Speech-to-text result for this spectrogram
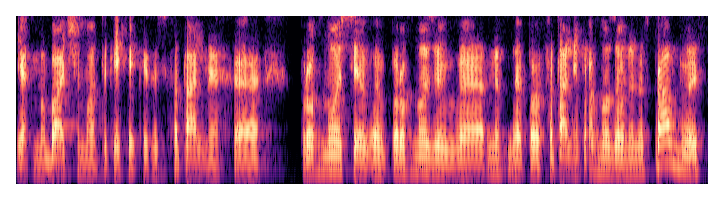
як ми бачимо, таких якихось фатальних е, прогнозів е, прогнозів не фатальні прогнози вони не справдились.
